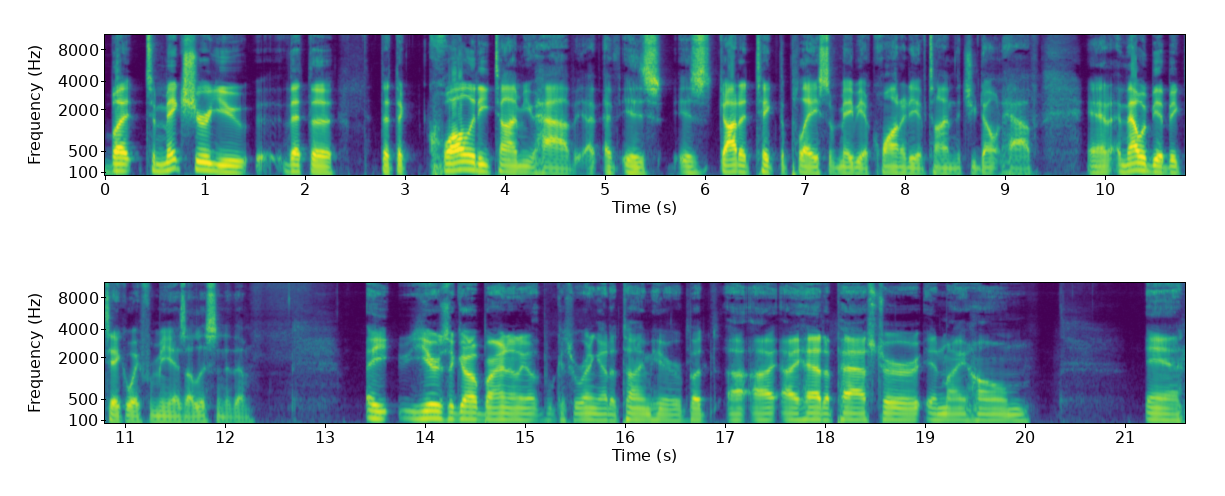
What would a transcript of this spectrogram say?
But to make sure you that the that the quality time you have uh, is is got to take the place of maybe a quantity of time that you don't have, and and that would be a big takeaway for me as I listen to them. eight years ago, Brian, I know because we're running out of time here, but uh, I I had a pastor in my home, and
